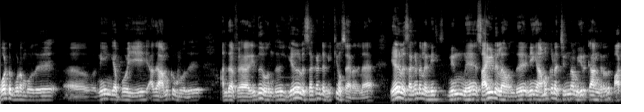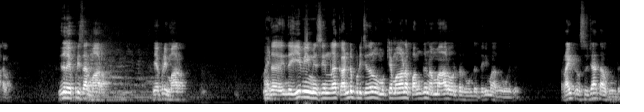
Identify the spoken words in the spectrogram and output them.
ஓட்டு போடும்போது அஹ், நீங்க போய் அதை அமுக்கும்போது அந்த இது வந்து ஏழு செகண்டு நிற்கும் சார் அதில். ஏழு செகண்டில் நி நின்று சைடில் வந்து நீங்கள் அமுக்குன சின்னம் இருக்காங்கிறது பார்க்கலாம். இதில் எப்படி சார் மாறும்? எப்படி மாறும்? இந்த இந்த இவி மிஷின்ல கண்டுபிடிச்சதில் ஒரு முக்கியமான பங்கு நம்ம ஆள் ஒருத்தருக்கு உண்டு. தெரியுமா அது உங்களுக்கு? ரைட்டர் சுஜாதாவுக்கு உண்டு.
